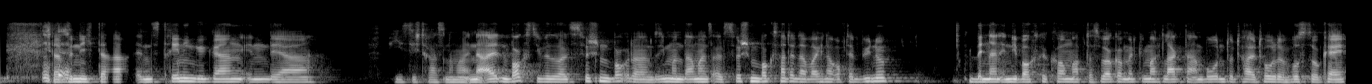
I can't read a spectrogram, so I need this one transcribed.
da bin ich da ins Training gegangen in der wie hieß die Straße nochmal? In der alten Box, die wir so als Zwischenbox oder Simon damals als Zwischenbox hatte, da war ich noch auf der Bühne. Bin dann in die Box gekommen, habe das Workout mitgemacht, lag da am Boden total tot und wusste, okay,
